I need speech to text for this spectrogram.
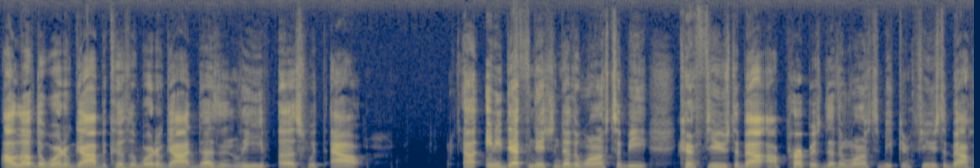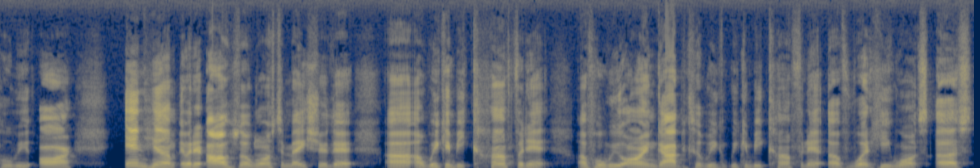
I love the Word of God because the Word of God doesn't leave us without uh, any definition doesn't want us to be confused about our purpose, doesn't want us to be confused about who we are in Him, but it also wants to make sure that uh, we can be confident of who we are in God because we, we can be confident of what He wants us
